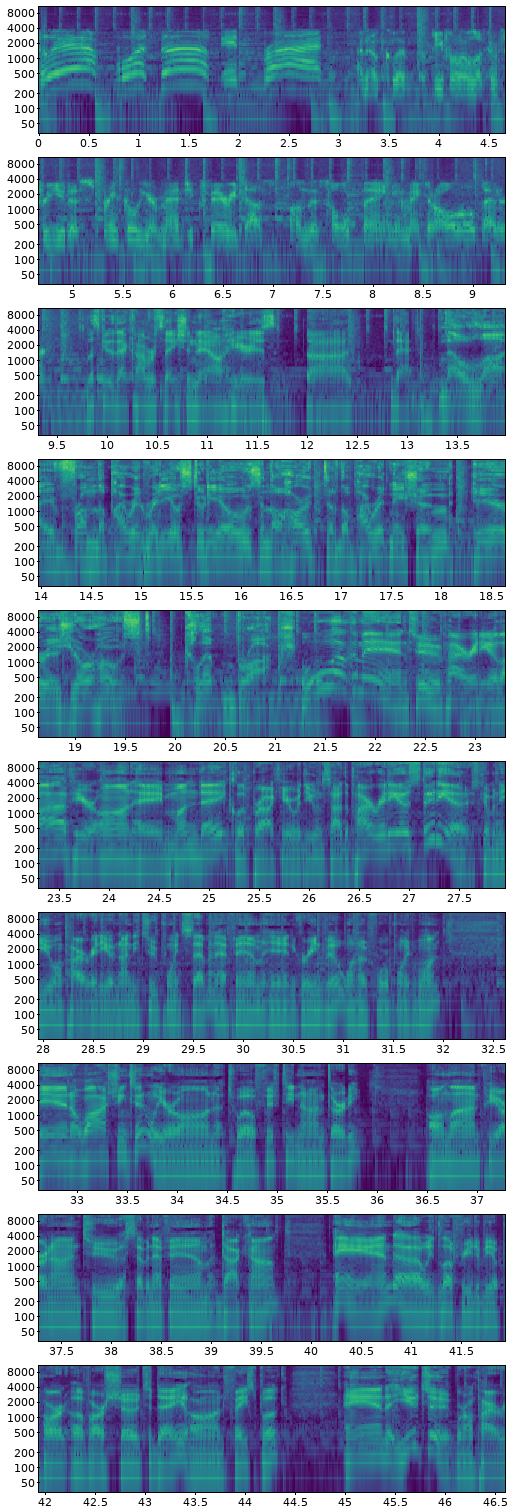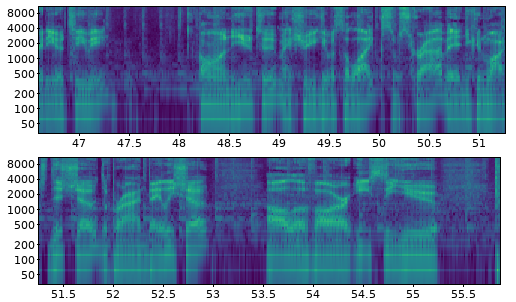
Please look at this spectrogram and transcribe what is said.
Clip, what's up? It's Bryce. I know, Clip, people are looking for you to sprinkle your magic fairy dust on this whole thing and make it all better. Let's get to that conversation now. Here is uh, that. Now, live from the Pirate Radio studios in the heart of the Pirate Nation, here is your host, Clip Brock. Welcome in to Pirate Radio Live here on a Monday. Clip Brock here with you inside the Pirate Radio studios, coming to you on Pirate Radio 92.7 FM in Greenville, 104.1. In Washington, we are on 1250, 930. Online, PR927FM.com. And uh, we'd love for you to be a part of our show today on Facebook and YouTube. We're on Pirate Radio TV on YouTube. Make sure you give us a like, subscribe, and you can watch this show, The Brian Bailey Show, all of our ECU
